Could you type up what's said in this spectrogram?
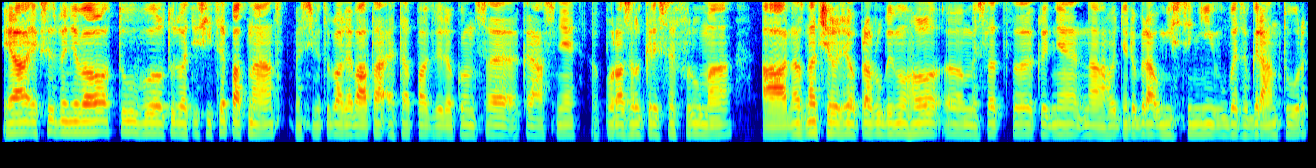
Já, jak jsi zmiňoval tu Vueltu 2015, myslím, že to byla devátá etapa, kdy dokonce krásně porazil Krise Fruma a naznačil, že opravdu by mohl eh, myslet eh, klidně na hodně dobrá umístění vůbec v Grand Tour.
